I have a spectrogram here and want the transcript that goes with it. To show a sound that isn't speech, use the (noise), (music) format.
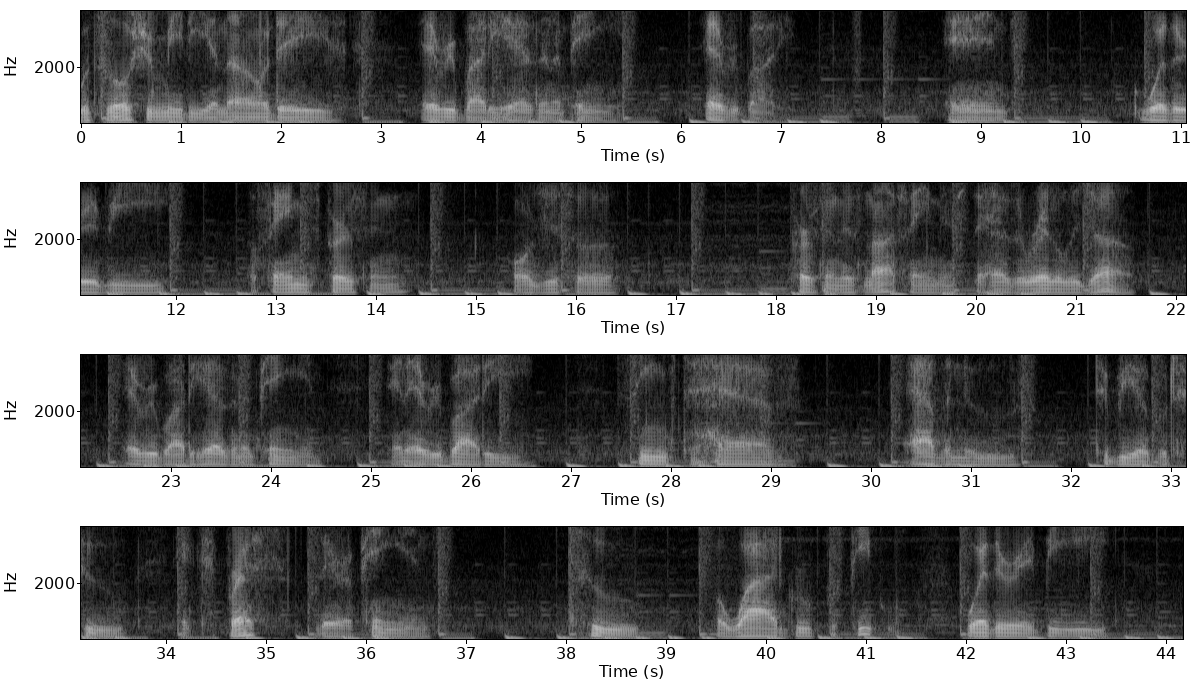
with social media nowadays, everybody has an opinion. Everybody. And whether it be a famous person or just a person that's not famous that has a regular job, everybody has an opinion and everybody seems to have avenues to be able to express their opinions to a wide group of people, whether it be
